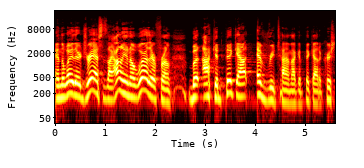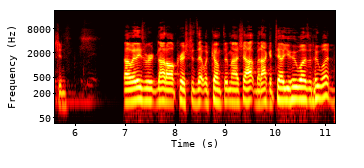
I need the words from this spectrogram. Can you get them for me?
and the way they're dressed is like, I don't even know where they're from. But I could pick out every time I could pick out a Christian. By the way, these were not all Christians that would come through my shop, but I could tell you who was and who wasn't.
